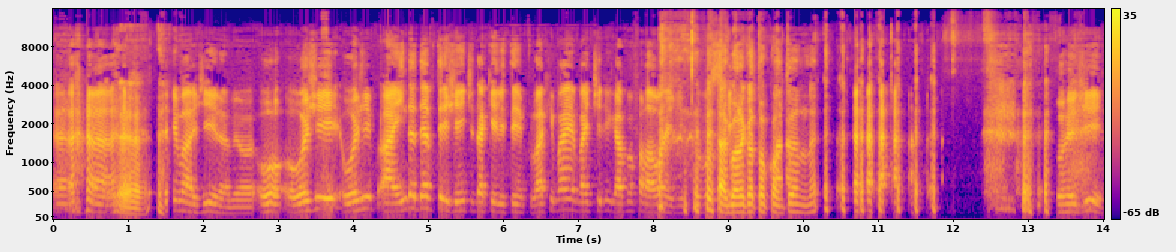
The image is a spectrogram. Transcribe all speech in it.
É. Você imagina, meu. Hoje, hoje ainda deve ter gente daquele tempo lá que vai, vai te ligar para falar, olha, Agora que eu estou contando, né? Ô, Regi,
